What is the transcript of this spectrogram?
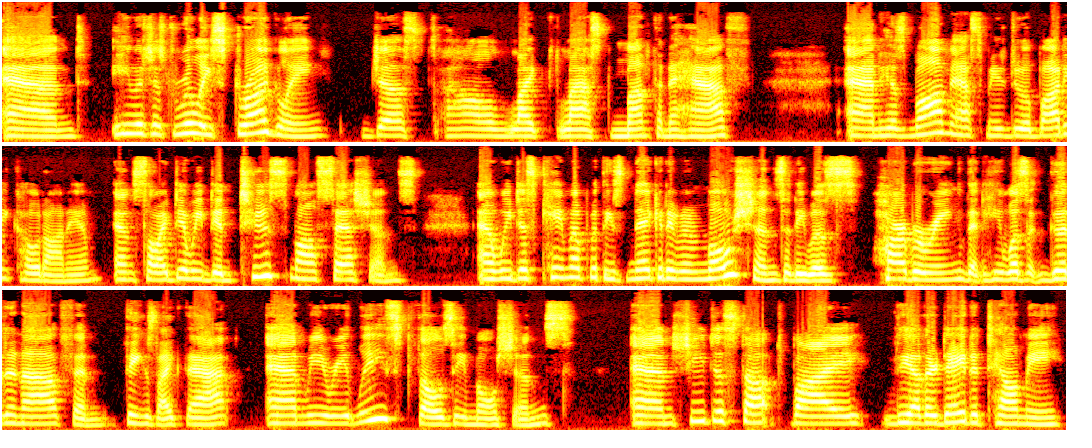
And he was just really struggling just oh, like last month and a half. And his mom asked me to do a body code on him. And so I did. We did two small sessions and we just came up with these negative emotions that he was harboring that he wasn't good enough and things like that. And we released those emotions. And she just stopped by the other day to tell me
